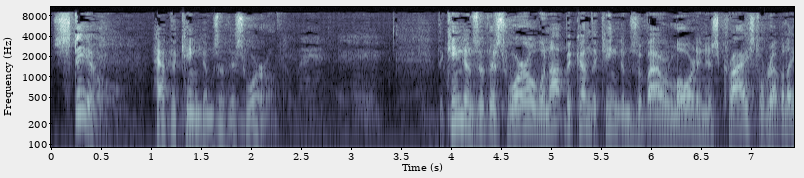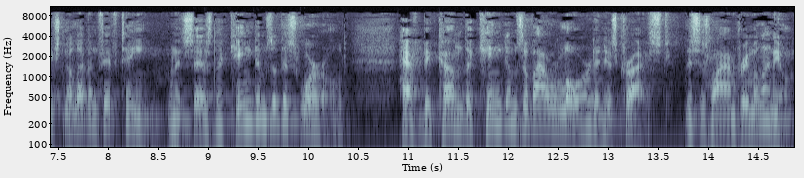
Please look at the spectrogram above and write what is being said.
still have the kingdoms of this world. The kingdoms of this world will not become the kingdoms of our Lord and His Christ till Revelation 11:15, when it says, "The kingdoms of this world have become the kingdoms of our Lord and His Christ." This is why I'm premillennial,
